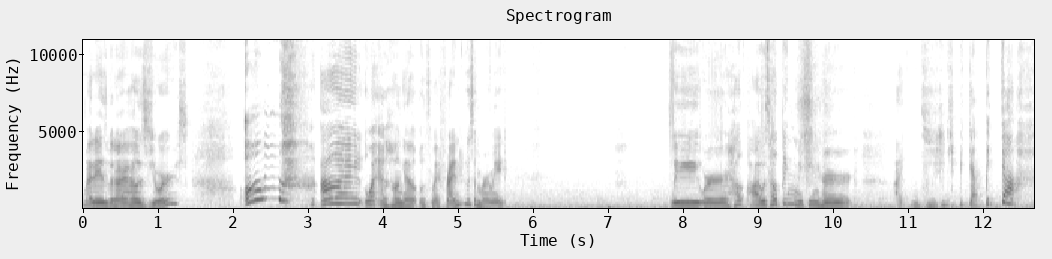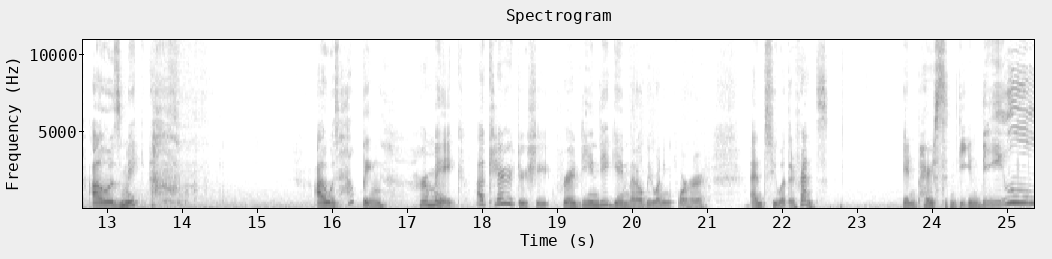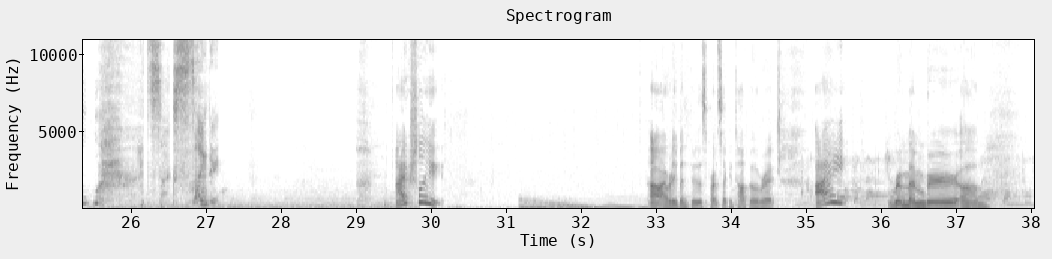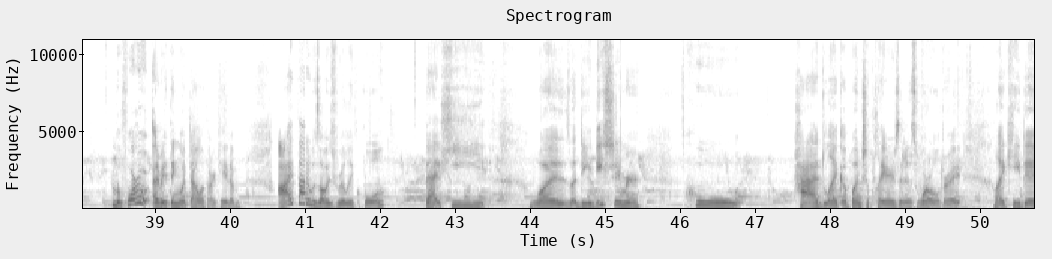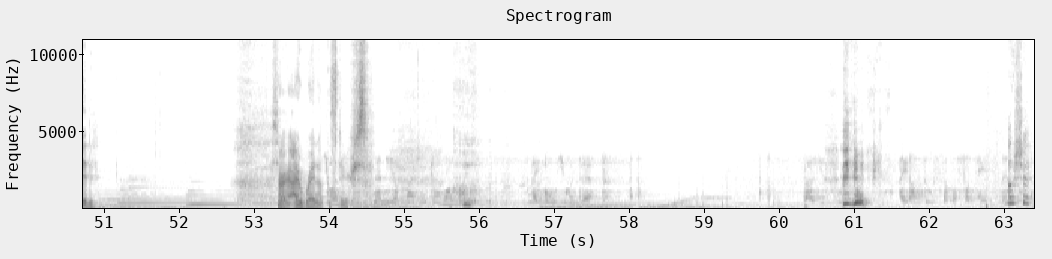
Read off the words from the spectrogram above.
My day's been alright. How's yours? I went and hung out with my friend who's a mermaid. We were, I was helping making her, I, I was make, I was helping her make a character sheet for a D&D game that I'll be running for her and two other friends. In-person D&D, ooh, it's so exciting. I actually Oh, I've already been through this part, so I can talk over it. I remember um, before everything went down with Arcadum, I thought it was always really cool that he was a D&D streamer who had like a bunch of players in his world, right? Like he did... Sorry, I ran up the stairs. Oh shit.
